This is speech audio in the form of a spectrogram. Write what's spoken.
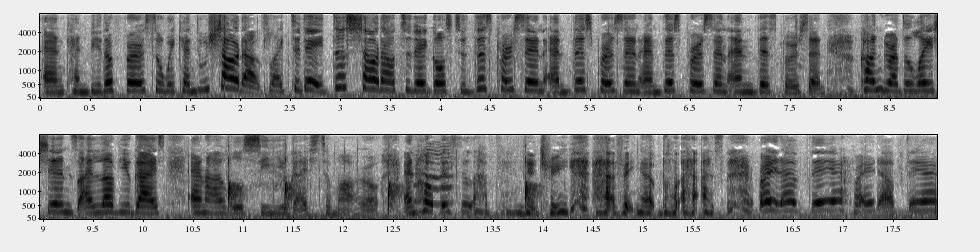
and can be the first so we can do shout outs like today. This shout out today goes to this person and this person and this person and this person. Congratulations. I love you guys guys and I will see you guys tomorrow. And Hope it's still up there in the tree having a blast. Right up there, right up there.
